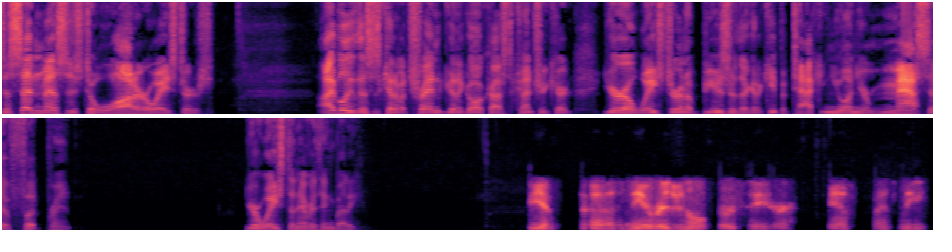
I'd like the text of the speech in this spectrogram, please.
to send message to water wasters. I believe this is kind of a trend going to go across the country, Kurt. You're a waster and abuser. They're going to keep attacking you on your massive footprint. You're wasting everything, buddy. Yep. Uh, the original Earth Hater. Yep, that's me.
